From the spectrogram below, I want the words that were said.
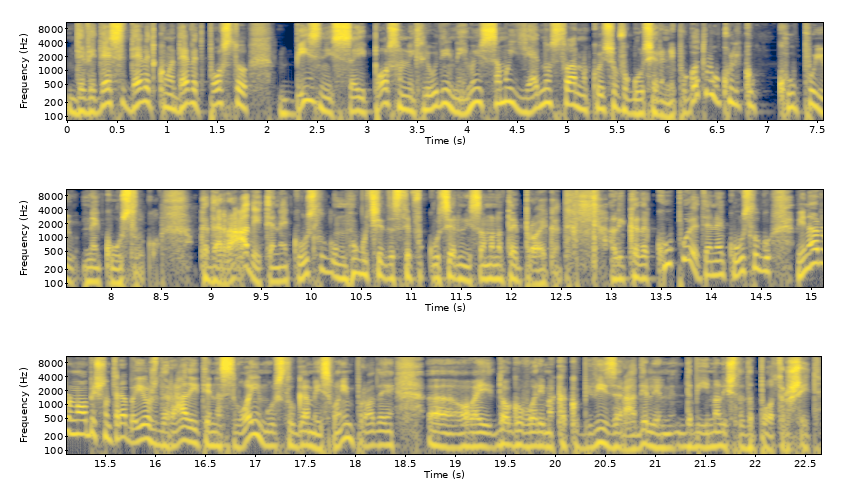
99,9% biznisa i poslovnih ljudi nemaju samo jednu stvar na koju su fokusirani, pogotovo ukoliko kupuju neku uslugu. Kada radite neku uslugu, moguće da ste fokusirani samo na taj projekat. Ali kada kupujete neku uslugu, vi naravno obično treba još da radite na svojim uslugama i svojim prodaje uh, ovaj, dogovorima kako bi vi zaradili da bi imali šta da potrošite.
